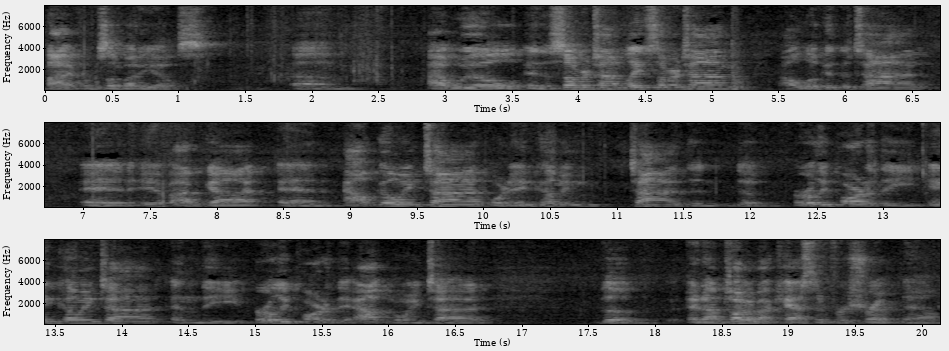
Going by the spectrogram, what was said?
buy it from somebody else. Um, I will, in the summertime, late summertime, I'll look at the tide, and if I've got an outgoing tide or an incoming tide, then the early part of the incoming tide and the early part of the outgoing tide, the, and I'm talking about casting for shrimp now,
